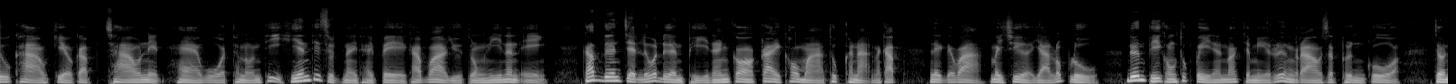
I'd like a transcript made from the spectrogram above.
ดูข่าวเกี่ยวกับชาวเน็ตแห่โหวตถนนที่เฮี้ยนที่สุดในไทเปครับว่าอยู่ตรงนี้นั่นเอง ครับเดือน 7 หรือว่าเดือนผีนั้นก็ใกล้เข้ามาทุกขณะนะครับเรียกได้ว่าไม่เชื่ออย่าลบลู่เดือนผีของทุกปีนั้นมักจะมีเรื่องราวสะพรึงกลัว จน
